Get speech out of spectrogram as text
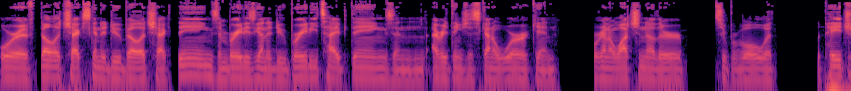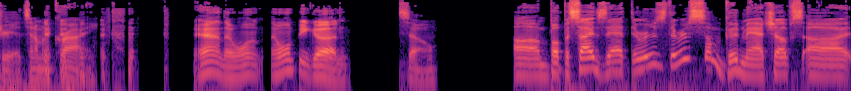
or if Belichick's going to do Belichick things and Brady's going to do Brady type things and everything's just going to work and we're going to watch another Super Bowl with the Patriots and I'm going to cry. yeah, they won't. They won't be good. so, um, but besides that, there was there was some good matchups. Uh,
